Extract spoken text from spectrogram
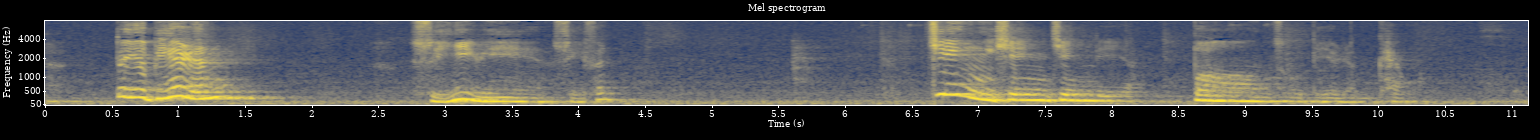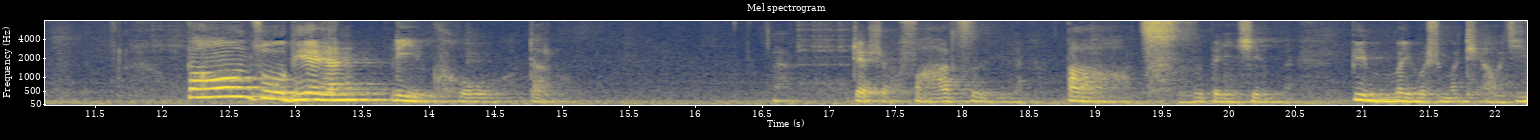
啊，对于别人，随缘随分，尽心尽力啊，帮助别人开悟。帮助别人利苦得乐，啊，这是发自于大慈悲心的，并没有什么条件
